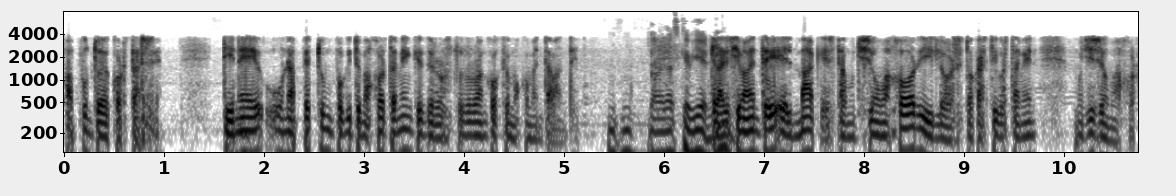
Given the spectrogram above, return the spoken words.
a punto de cortarse. tiene un aspecto un poquito mejor también que de los otros bancos que hemos comentado antes. La verdad es que bien. ¿eh? Clarísimamente el MAC está muchísimo mejor y los estocásticos también muchísimo mejor.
